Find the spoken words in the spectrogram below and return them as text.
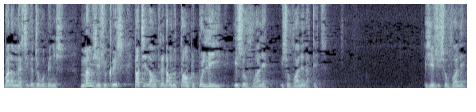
Voilà, merci que Dieu vous bénisse. Même Jésus-Christ, quand il entrait dans le temple pour lire, il se voilait. Il se voilait la tête. Jésus se voilait.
